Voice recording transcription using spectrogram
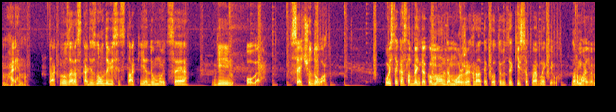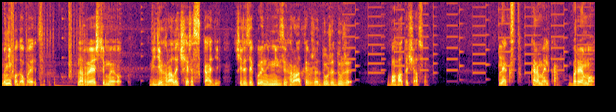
маємо. Так, ну зараз Скаді знов довісить стак, і я думаю, це гейм овер. Все, чудово. Ось така слабенька команда може грати проти таких суперників. Нормально, мені подобається. Нарешті ми відіграли через скаді, через яку я не міг зіграти вже дуже-дуже багато часу. Next. Карамелька. Беремо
